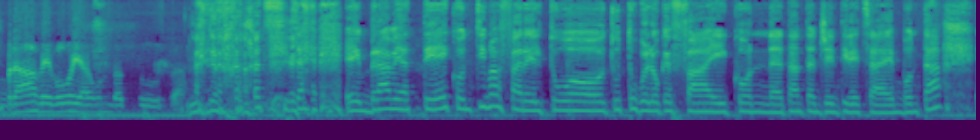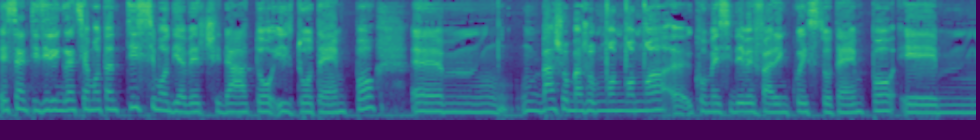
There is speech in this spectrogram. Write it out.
Brave voi a Onda Azzurra. Grazie. e brave a te, continua a fare il tuo, tutto quello che fai con tanta gentilezza e bontà e senti ti ringraziamo tantissimo di averci dato il tuo tempo Ehm, un bacio bacio mua, mua, mua, eh, come si deve fare in questo tempo e, mm,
